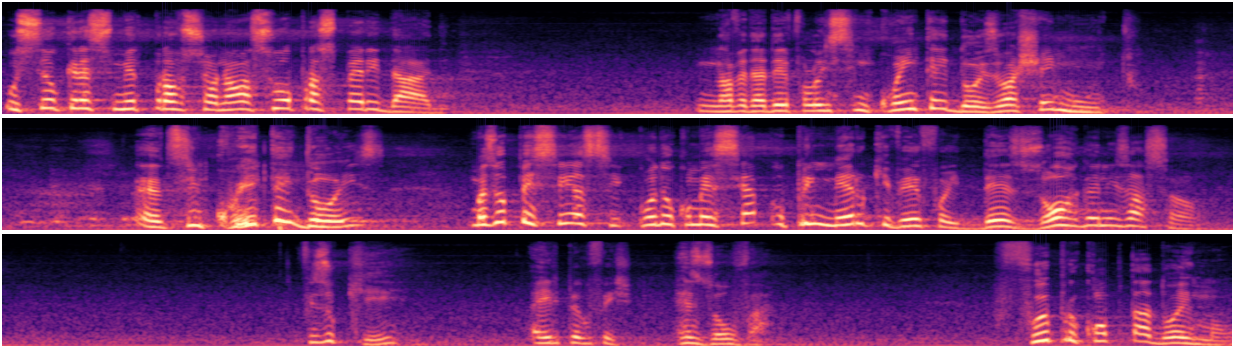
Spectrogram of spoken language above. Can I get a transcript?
o seu crescimento profissional, a sua prosperidade. Na verdade, ele falou em 52, eu achei muito. É, 52. Mas eu pensei assim, quando eu comecei, a, o primeiro que veio foi desorganização. Fiz o quê? Aí ele pegou e fez, resolva. Fui para o computador, irmão.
